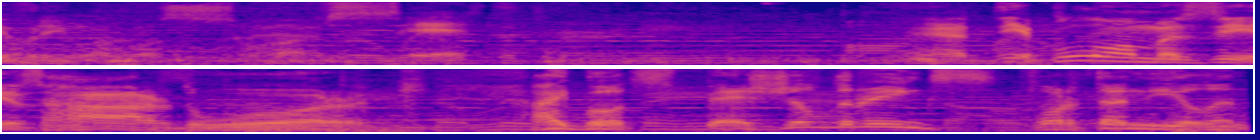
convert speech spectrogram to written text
Everyone was so upset. Uh, diplomacy is hard work. I bought special drinks for Tanilan,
